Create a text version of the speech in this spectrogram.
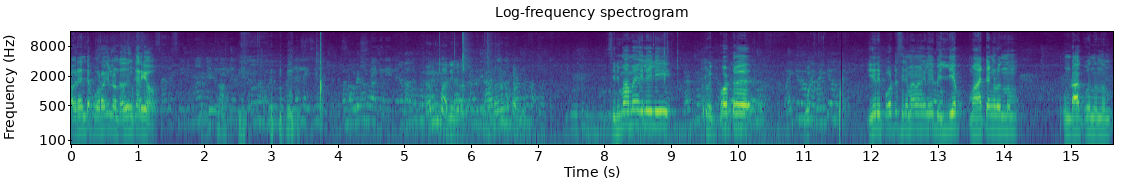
അവരെന്റെ പുറകിലുണ്ട്. അത് നിങ്ങൾക്കറിയോ? സിനിമാ മേഖലയിൽ ഈ റിപ്പോർട്ട് ഈ റിപ്പോർട്ട് സിനിമാ മേഖലയിൽ വലിയ മാറ്റങ്ങളൊന്നും ഉണ്ടാക്കുമെന്നൊന്നും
